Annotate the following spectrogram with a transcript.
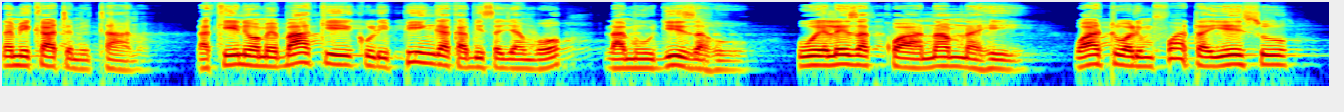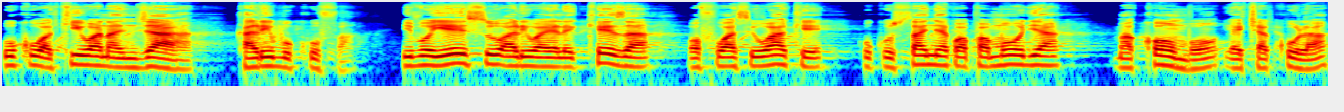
na mikate mitano lakini wamebaki kulipinga kabisa jambo la miujiza huu. Hueleza kwa namna hii watu walimfuata yesu huku wakiwa na njaa karibu kufa. Hivyo yesu aliwaelekeza wafuasi wake kukusanya kwa pamoja makombo ya chakula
